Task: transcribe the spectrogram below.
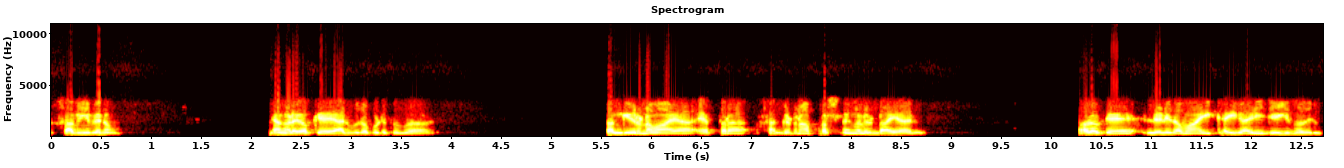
സമീപനം ഞങ്ങളെയൊക്കെ അത്ഭുതപ്പെടുത്തുന്നതാണ്. സങ്കീർണമായ എത്ര സംഘടനാ പ്രശ്നങ്ങൾ ഉണ്ടായാലും അതൊക്കെ ലളിതമായി കൈകാര്യം ചെയ്യുന്നതിലും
